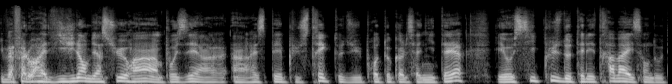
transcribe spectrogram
il va falloir être vigilant, bien sûr, hein, imposer un, respect plus strict du protocole sanitaire et aussi plus de télétravail, sans doute.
